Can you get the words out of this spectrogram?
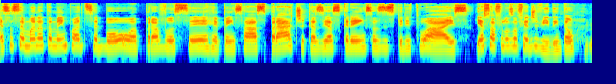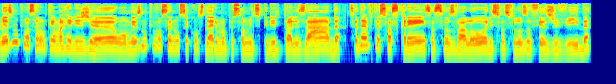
Essa semana também pode ser boa para você repensar as práticas e as crenças espirituais e a sua filosofia de vida. Então, mesmo que você não tenha uma religião, ou mesmo que você não se considere uma pessoa muito espiritualizada, você deve ter suas crenças, seus valores, suas filosofias de vida,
